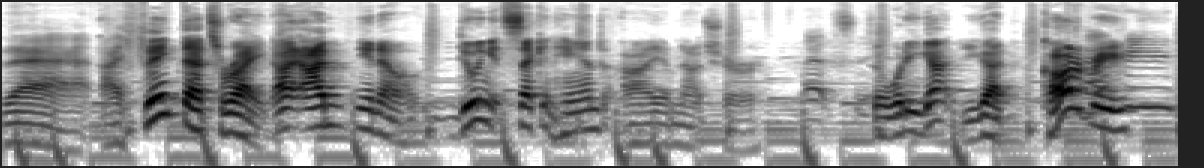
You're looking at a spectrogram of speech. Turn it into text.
that. I think that's right. I, I'm, you know, doing it secondhand. I am not sure. Let's see. So what do you got? You got Carby.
